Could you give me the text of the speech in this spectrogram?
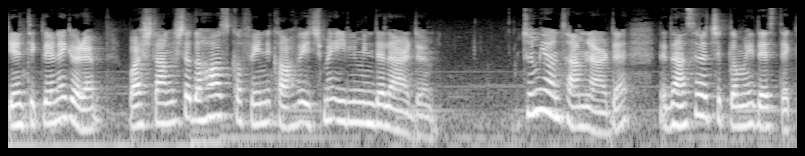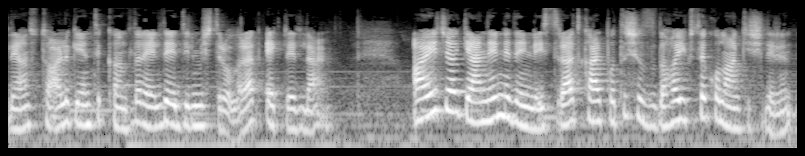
genetiklerine göre başlangıçta daha az kafeinli kahve içme eğilimindelerdi. Tüm yöntemlerde nedensel açıklamayı destekleyen tutarlı genetik kanıtlar elde edilmiştir olarak eklediler. Ayrıca genleri nedeniyle istirahat kalp atış hızı daha yüksek olan kişilerin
